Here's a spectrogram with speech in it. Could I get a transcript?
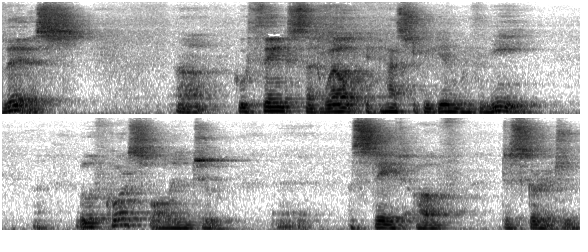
this, uh, who thinks that, well, it has to begin with me, uh, will of course fall into uh, a state of discouragement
